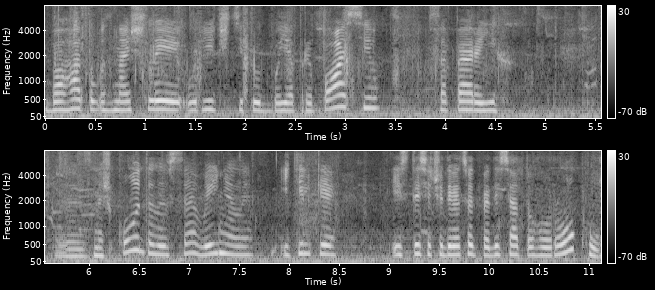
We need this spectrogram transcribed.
Багато знайшли у річці тут боєприпасів, сапери їх знешкодили, все вийняли. І тільки із 1950 року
